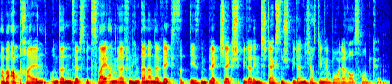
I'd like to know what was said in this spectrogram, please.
aber abprallen und dann selbst mit zwei Angreifern hintereinander weg diesen Blackjack-Spieler, den stärksten Spieler, nicht aus dem Gebäude raushauen können.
